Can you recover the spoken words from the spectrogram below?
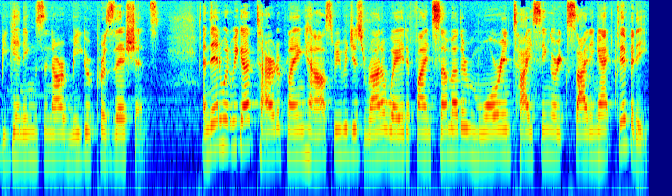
beginnings and our meager possessions. And then when we got tired of playing house, we would just run away to find some other more enticing or exciting activity.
